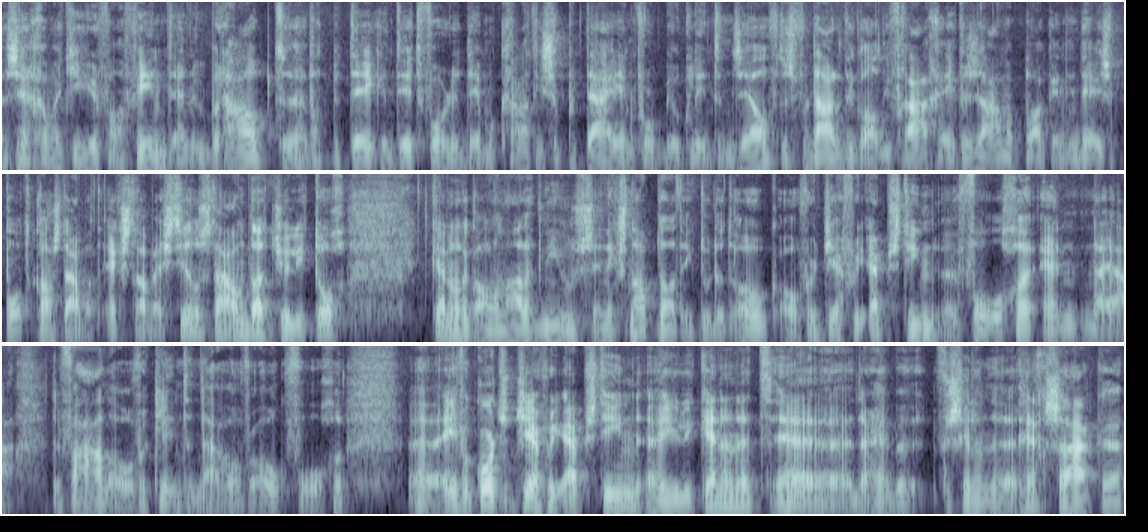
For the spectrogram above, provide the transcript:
zeggen wat je hiervan vindt? En überhaupt, wat betekent dit voor de Democratische Partij en voor Bill Clinton zelf? Dus vandaar dat ik al die vragen even samenpak en in deze podcast daar wat extra bij stilsta. Omdat jullie toch kennelijk allemaal het nieuws. En ik snap dat. Ik doe dat ook over Jeffrey Epstein uh, volgen. En nou ja, de verhalen over Clinton daarover ook volgen. Uh, even kort, Jeffrey Epstein. Uh, jullie kennen het. Hè? daar hebben verschillende rechtszaken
